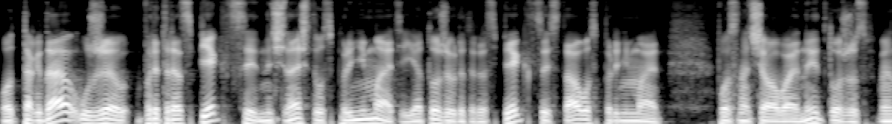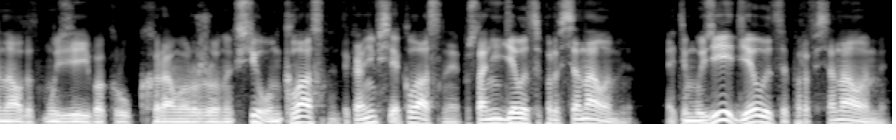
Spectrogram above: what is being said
Вот тогда уже в ретроспекции начинаешь это воспринимать. Я тоже в ретроспекции стал воспринимать после начала войны тоже вспоминал этот музей вокруг храма вооруженных сил. Он классный. Так они все классные, потому что они делаются профессионалами. Эти музеи делаются профессионалами.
